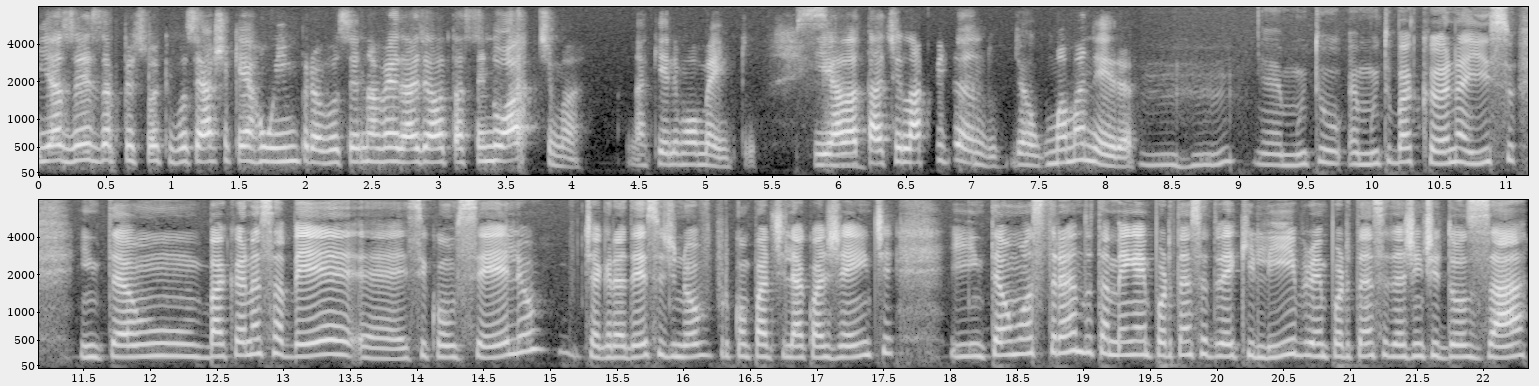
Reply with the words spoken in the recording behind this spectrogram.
e às vezes a pessoa que você acha que é ruim para você, na verdade ela está sendo ótima naquele momento. Sim. E ela tá te lapidando de alguma maneira. Uhum. É muito, é muito bacana isso. Então, bacana saber é, esse conselho. Te agradeço de novo por compartilhar com a gente. E então, mostrando também a importância do equilíbrio, a importância da gente dosar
